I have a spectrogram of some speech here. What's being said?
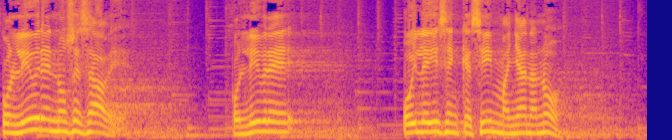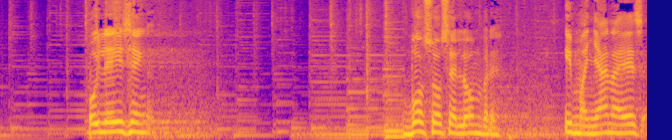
Con libre no se sabe. Con libre hoy le dicen que sí, mañana no. Hoy le dicen, vos sos el hombre y mañana es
